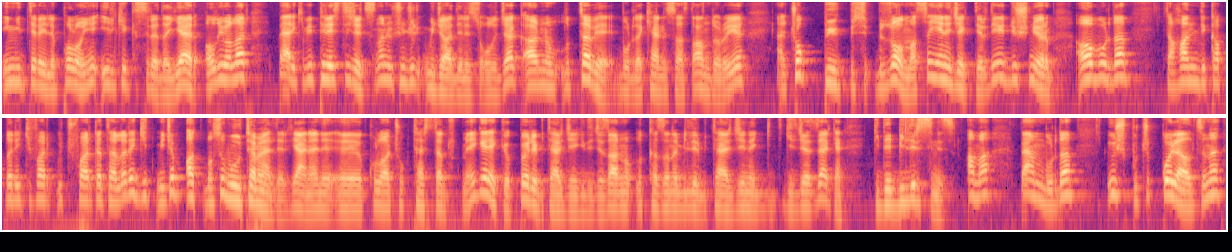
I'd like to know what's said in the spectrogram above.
İngiltere ile Polonya ilk iki sırada yer alıyorlar. Belki bir prestij açısından üçüncülük mücadelesi olacak. Arnavutluk tabi burada kendisi aslında Andorra'yı yani çok büyük bir sürpriz olmazsa yenecektir diye düşünüyorum. Ama burada işte handikapları 2 fark 3 fark atarlara gitmeyeceğim. Atması muhtemeldir. Yani hani e, kulağı çok tersten tutmaya gerek yok. Böyle bir tercihe gideceğiz. Arnavutluk kazanabilir bir tercihine gideceğiz derken gidebilirsiniz. Ama ben burada 3.5 gol altını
